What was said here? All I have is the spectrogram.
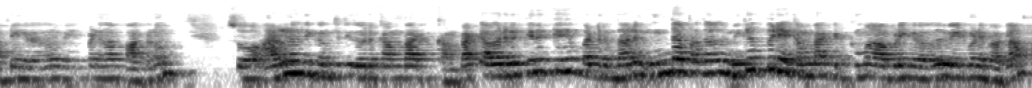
அப்படிங்கிறத வெயிட் பண்ணி தான் பார்க்கணும். ஸோ அருணதிக்கு வந்துட்டு இது ஒரு கம்பேக் கம்பேக் அவர் இருக்கு இருக்கு. பட் இருந்தாலும் இந்த படத்தில் வந்து மிகப்பெரிய கம்பேக் இருக்குமா? அப்படிங்கிறத வெயிட் பண்ணி பார்க்கலாம்.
